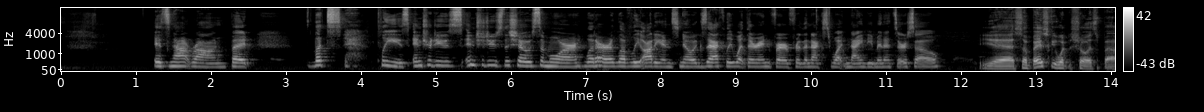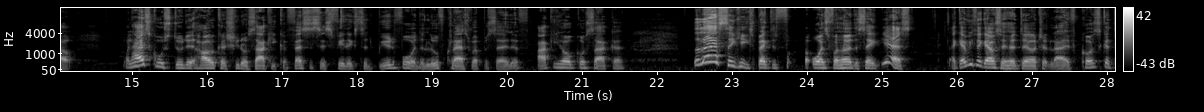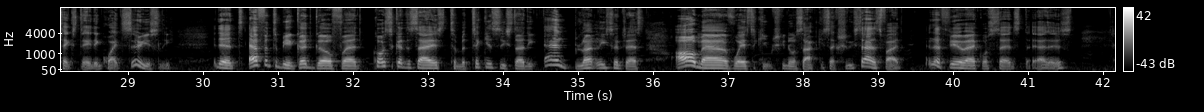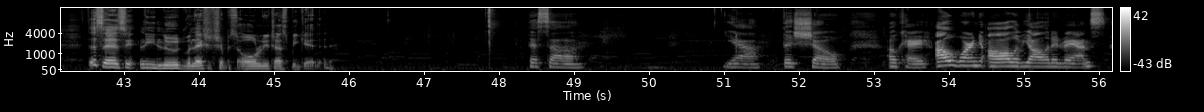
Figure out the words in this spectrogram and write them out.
it's not wrong, but let's please introduce introduce the show some more. Let our lovely audience know exactly what they're in for for the next what 90 minutes or so. Yeah, so basically what the show is about. When high school student Haruka Shinosaki confesses his feelings to the beautiful and aloof class representative Akiho Kosaka, the last thing he expected f- was for her to say yes. Like everything else in her diligent life, Kosaka takes dating quite seriously. In an effort to be a good girlfriend, Kosaka decides to meticulously study and bluntly suggest all manner of ways to keep Shinosaki sexually satisfied. In a theoretical sense, that is. This innocently lewd relationship is only just beginning. This uh yeah, this show. Okay, I'll warn all of y'all in advance.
